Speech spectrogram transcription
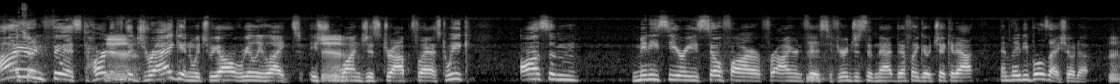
Iron right. Fist, Heart Yeah. of the Dragon, which we all really liked. Issue Yeah. one just dropped last week. Awesome miniseries so far for Iron Hmm. Fist. If you're interested in that, definitely go check it out. And Lady Bullseye showed up. Yeah.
